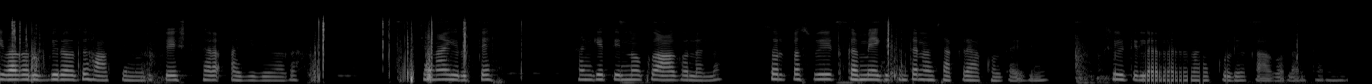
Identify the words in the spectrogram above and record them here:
ಇವಾಗ ರುಬ್ಬಿರೋದು ಹಾಕ್ತೀನಿ ನೋಡಿ ಪೇಸ್ಟ್ ಥರ ಆಗಿದೆ ಇವಾಗ. ಚೆನ್ನಾಗಿರುತ್ತೆ. ಹಾಗೆ ತಿನ್ನೋಕ್ಕೂ ಆಗೋಲ್ಲಲ್ಲ. ಸ್ವಲ್ಪ ಸ್ವೀಟ್ ಕಮ್ಮಿ ಆಗಿತ್ತು ಅಂತ ನಾನು ಸಕ್ಕರೆ ಹಾಕ್ಕೊತಾ ಇದ್ದೀನಿ. ಸ್ವೀಟ್ ಇಲ್ಲ ನಂಗೆ ಕುಡಿಯೋಕೆ ಆಗೋಲ್ಲ ಅಂತ ನೋಡಿ.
